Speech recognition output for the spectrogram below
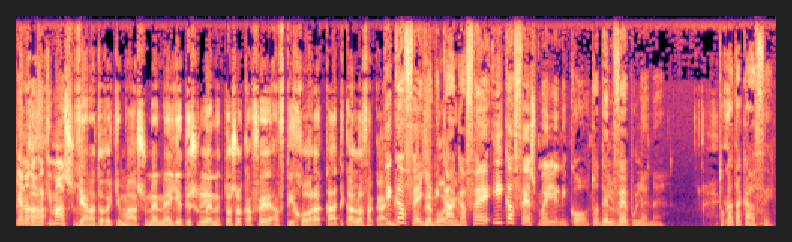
για να το Α, δοκιμάσουν. Για να το δοκιμάσουν, ναι, γιατί σου λένε τόσο καφέ αυτή η χώρα, κάτι καλό θα κάνει. Τι καφέ, Δεν γενικά μπορεί. καφέ ή καφέ, ας πούμε, ελληνικό, τον τελβέ που λένε. Το κατακάθι.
